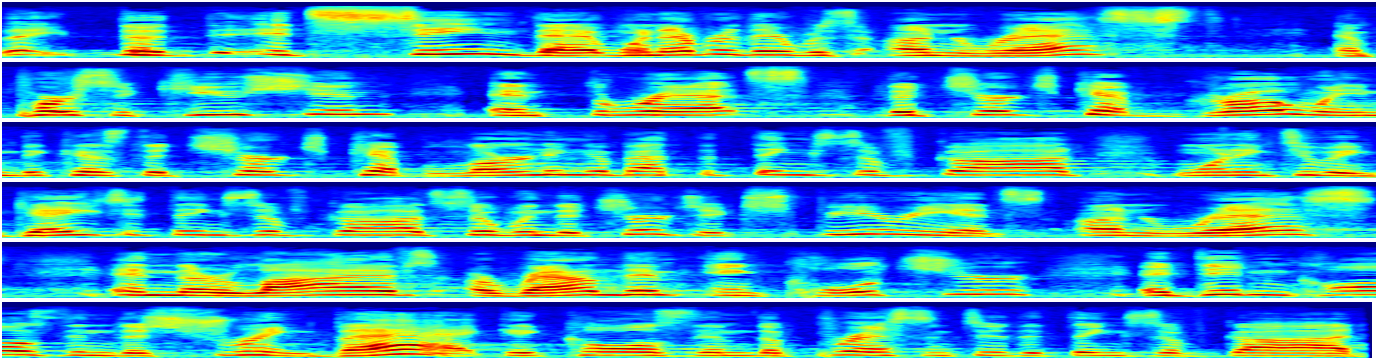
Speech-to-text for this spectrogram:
It seemed that whenever there was unrest and persecution and threats, the church kept growing because the church kept learning about the things of God, wanting to engage the things of God. So when the church experienced unrest in their lives around them in culture, it didn't cause them to shrink back. It caused them to press into the things of God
